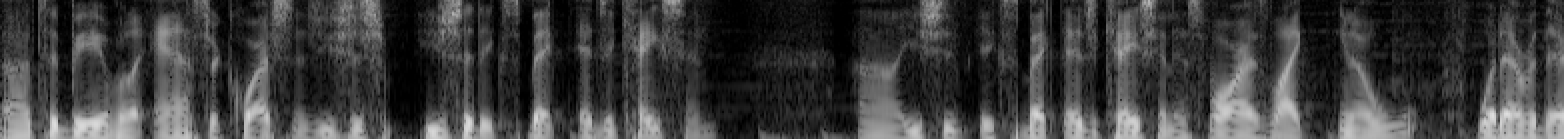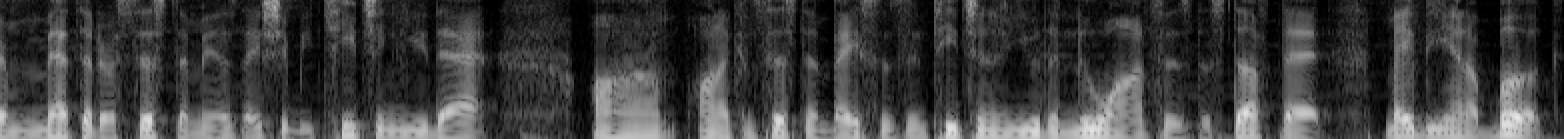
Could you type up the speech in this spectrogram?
uh, to be able to answer questions. You should you should expect education. Uh, you should expect education as far as like you know whatever their method or system is, they should be teaching you that um, on a consistent basis and teaching you the nuances, the stuff that may be in a book,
